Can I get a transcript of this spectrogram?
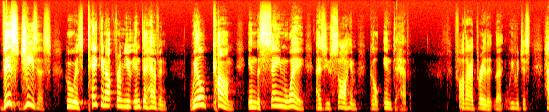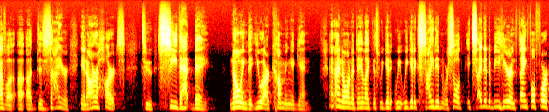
This Jesus, who is taken up from you into heaven, will come in the same way as you saw him go into heaven. Father, I pray that, that we would just have a, a, a desire in our hearts to see that day, knowing that you are coming again. And I know on a day like this, we get, we, we get excited and we're so excited to be here and thankful for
